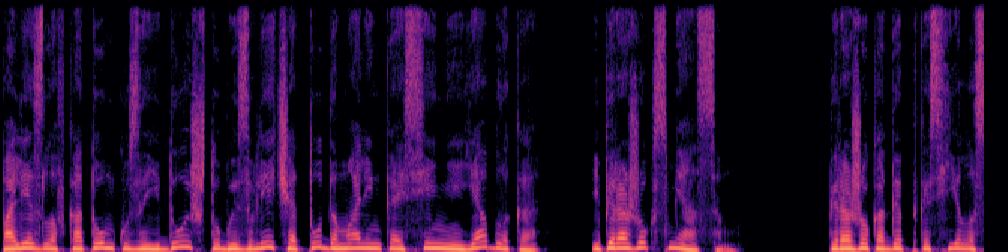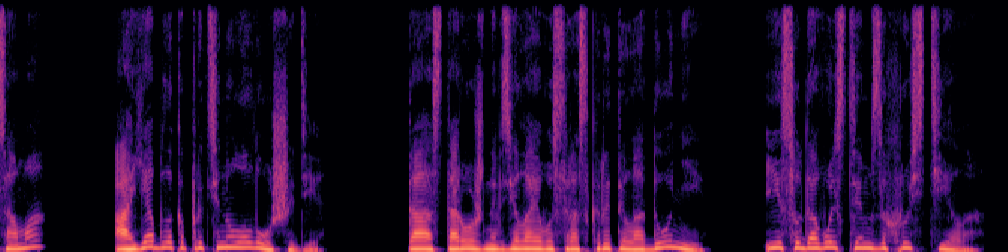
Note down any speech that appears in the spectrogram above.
полезла в котомку за едой, чтобы извлечь оттуда маленькое осеннее яблоко и пирожок с мясом. Пирожок адептка съела сама, а яблоко протянула лошади. Та осторожно взяла его с раскрытой ладони и с удовольствием захрустела.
